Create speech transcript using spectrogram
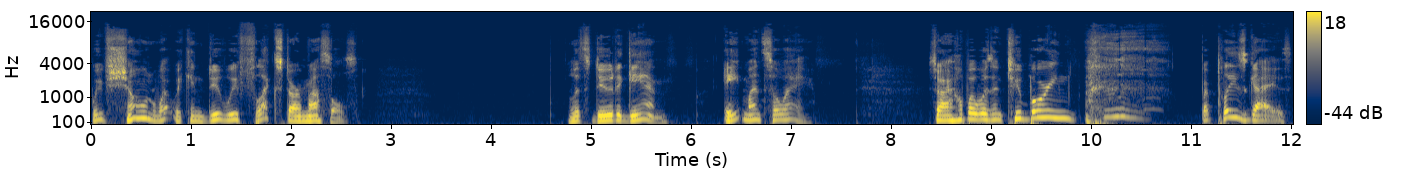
We've shown what we can do. We've flexed our muscles. Let's do it again. Eight months away. So I hope I wasn't too boring. but please, guys,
